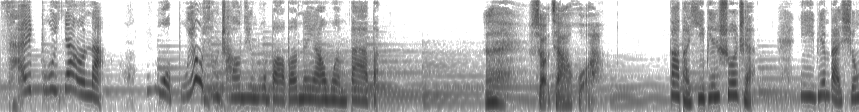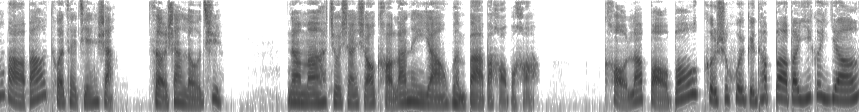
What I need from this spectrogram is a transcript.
才不要呢！我不要像长颈鹿宝宝那样吻爸爸。哎，小家伙，爸爸一边说着，一边把熊宝宝驮在肩上，走上楼去。那么，就像小考拉那样吻爸爸，好不好？考拉宝宝可是会给他爸爸一个痒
